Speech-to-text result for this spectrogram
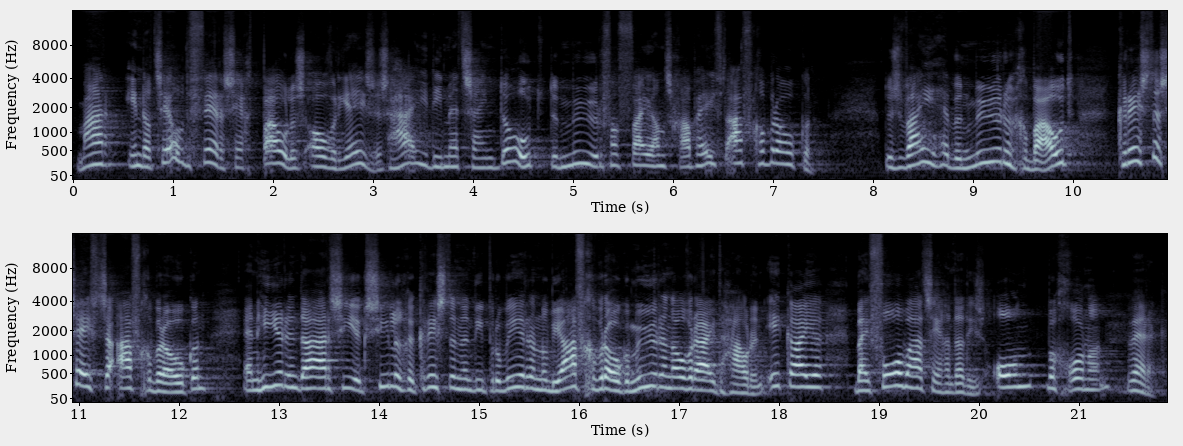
Maar in datzelfde vers zegt Paulus over Jezus, hij die met zijn dood de muur van vijandschap heeft afgebroken. Dus wij hebben muren gebouwd, Christus heeft ze afgebroken en hier en daar zie ik zielige christenen die proberen om die afgebroken muren overeind te houden. Ik kan je bij voorbaat zeggen, dat is onbegonnen werk.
